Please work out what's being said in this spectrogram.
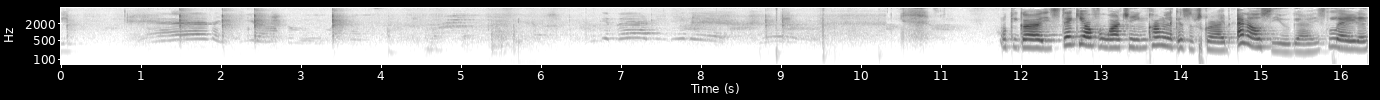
Okay, guys, thank you all for watching. Comment, like, and subscribe, and I'll see you guys later.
